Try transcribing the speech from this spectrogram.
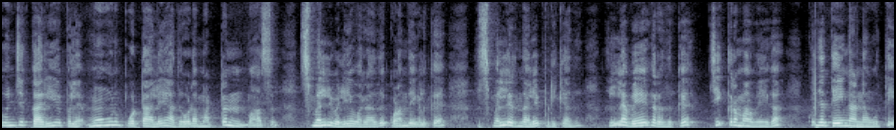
கொஞ்சம் கறிவேப்பிலை மூணு போட்டாலே அதோட மட்டன் வாசன் ஸ்மெல் வெளியே வராது. குழந்தைகளுக்கு ஸ்மெல் இருந்தாலே பிடிக்காது. நல்லா வேகிறதுக்கு சீக்கிரமாக வேக கொஞ்சம் தேங்காய் எண்ணெய் ஊற்றி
